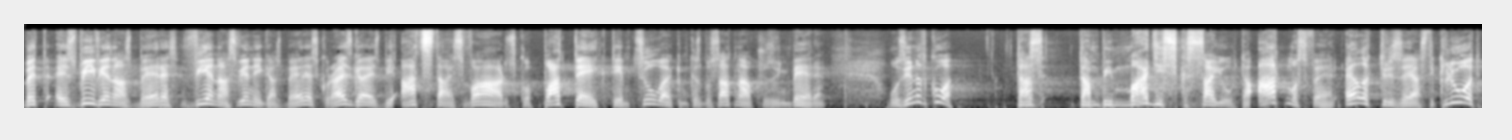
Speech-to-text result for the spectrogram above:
Bet es biju vienās bērēs, vienās vienīgās bērēs, kur aizgājis, bija atstājis vārdus, ko pateikt tiem cilvēkiem, kas būs atnākuši uz viņu bērēm. Un zinat ko? Tas, tam bija maģiska sajūta, atmosfēra elektrizējās tik ļoti,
